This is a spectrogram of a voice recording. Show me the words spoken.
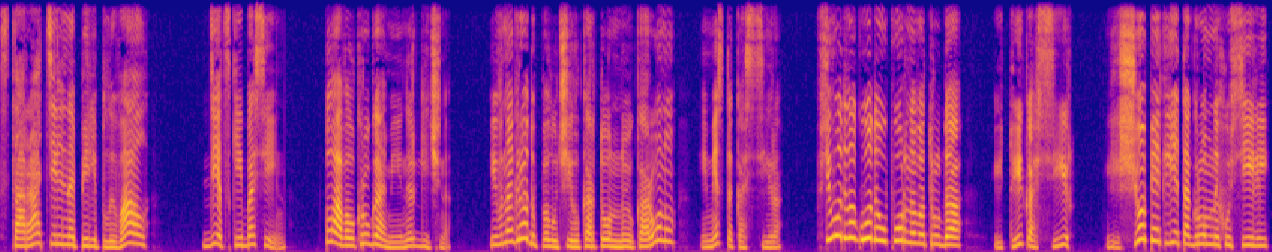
старательно переплывал детский бассейн, плавал кругами энергично и в награду получил картонную корону и место кассира. Всего два года упорного труда, и ты кассир. Еще пять лет огромных усилий,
